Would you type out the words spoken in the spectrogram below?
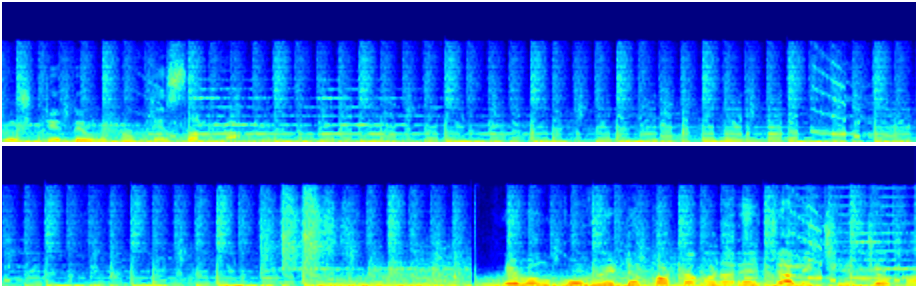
ଦୃଷ୍ଟି ଦେଉନାହାନ୍ତି ସରକାର ଏବଂ କୋଭିଡ୍ କଟକଣାରେ ଚାଲିଛି ଜଗା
